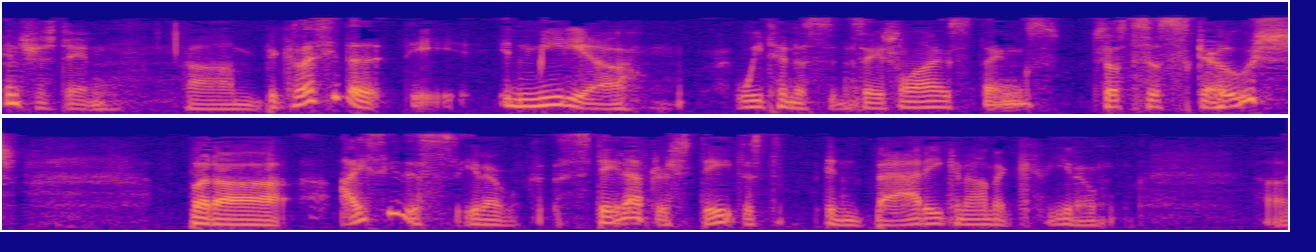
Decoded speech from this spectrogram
Interesting, um, because I see that in media we tend to sensationalize things just a skosh, but uh, I see this, you know, state after state just in bad economic, you know, uh,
